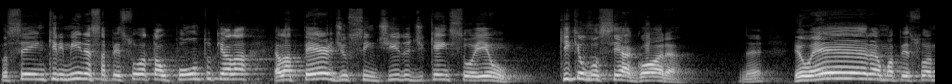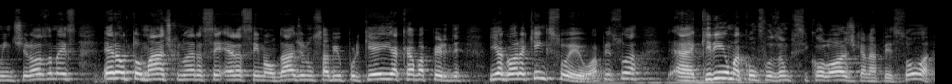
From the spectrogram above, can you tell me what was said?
você incrimina essa pessoa a tal ponto que ela, ela perde o sentido de quem sou eu. O que, que eu vou ser agora? Né? Eu era uma pessoa mentirosa, mas era automático, não era sem, era sem maldade, eu não sabia o porquê e acaba perdendo. E agora quem que sou eu? A pessoa é, cria uma confusão psicológica na pessoa,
